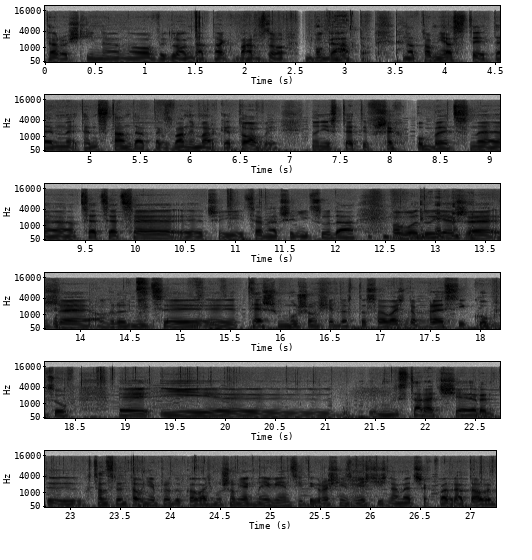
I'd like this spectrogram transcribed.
ta roślina no, wygląda tak bardzo bogato. Natomiast ten, ten standard tak zwany marketowy, no niestety wszechobecne CCC, czyli cena czyni cuda, powoduje, że, że ogrodnicy y, też muszą się dostosować do presji kupców y, i y, starać się, chcąc rentownie produkować, muszą jak najwięcej tych roślin zmieścić na metrze kwadratowym.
